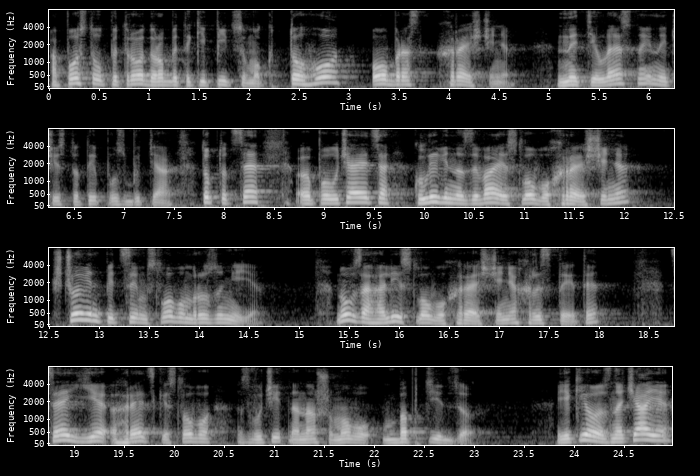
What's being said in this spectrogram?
апостол Петро робить такий підсумок того образ хрещення, нетілесної нечистоти позбуття. Тобто, це виходить, коли він називає слово хрещення, що він під цим словом розуміє? Ну, взагалі, слово хрещення, хрестити, це є грецьке слово, звучить на нашу мову баптідзо, яке означає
